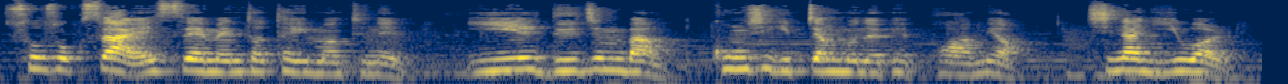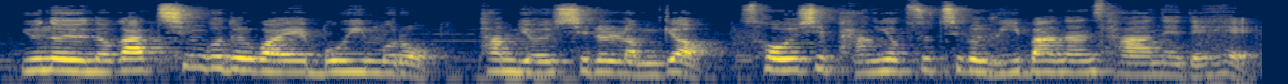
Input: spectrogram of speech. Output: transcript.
소속사 SM엔터테인먼트는 2일 늦은 밤 공식 입장문을 배포하며 지난 2월 윤호윤호가 친구들과의 모임으로 밤 10시를 넘겨 서울시 방역수칙을 위반한 사안에 대해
